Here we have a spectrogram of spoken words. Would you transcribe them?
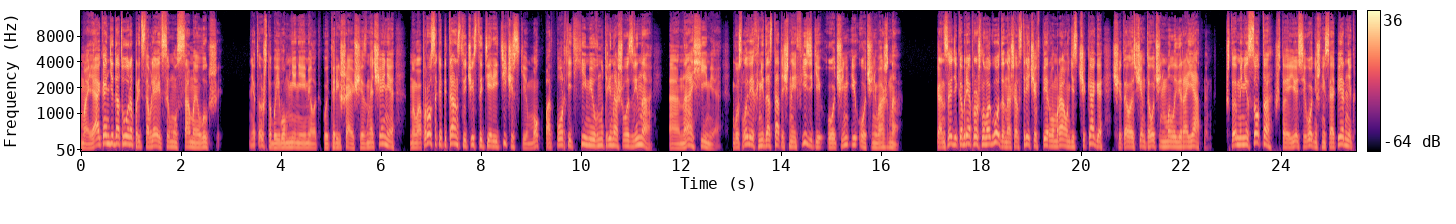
моя кандидатура представляется ему самой лучшей. Не то чтобы его мнение имело какое-то решающее значение, но вопрос о капитанстве чисто теоретически мог подпортить химию внутри нашего звена, а она, химия, в условиях недостаточной физики очень и очень важна. В конце декабря прошлого года наша встреча в первом раунде с Чикаго считалась чем-то очень маловероятным. Что Миннесота, что ее сегодняшний соперник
